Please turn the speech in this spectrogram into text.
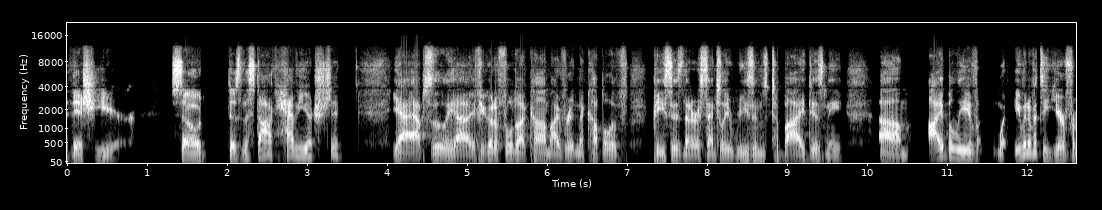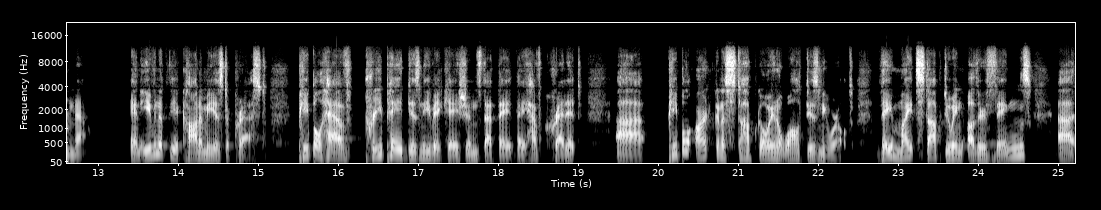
this year. So does the stock have you interested? Yeah, absolutely. Uh, if you go to fool.com, I've written a couple of pieces that are essentially reasons to buy Disney. Um, I believe, even if it's a year from now, and even if the economy is depressed, people have prepaid Disney vacations that they they have credit. Uh, people aren't going to stop going to Walt Disney World. They might stop doing other things uh,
